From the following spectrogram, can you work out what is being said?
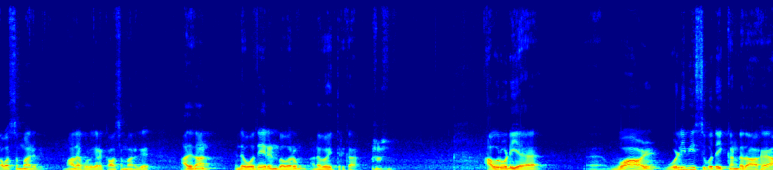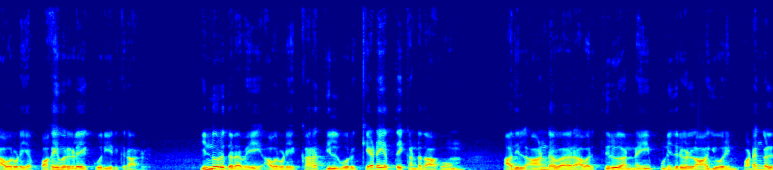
கவசமாக இருக்குது மாதா கொடுக்குற கவசமாக இருக்குது அதுதான் இந்த உதயர் என்பவரும் அனுபவித்திருக்கார். அவருடைய வாழ் ஒளி வீசுவதை கண்டதாக அவருடைய பகைவர்களே கூறியிருக்கிறார்கள். இன்னொரு தடவை அவருடைய கரத்தில் ஒரு கேடயத்தை கண்டதாகவும் அதில் ஆண்டவர் அவர் திரு அன்னை புனிதர்கள் ஆகியோரின் படங்கள்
